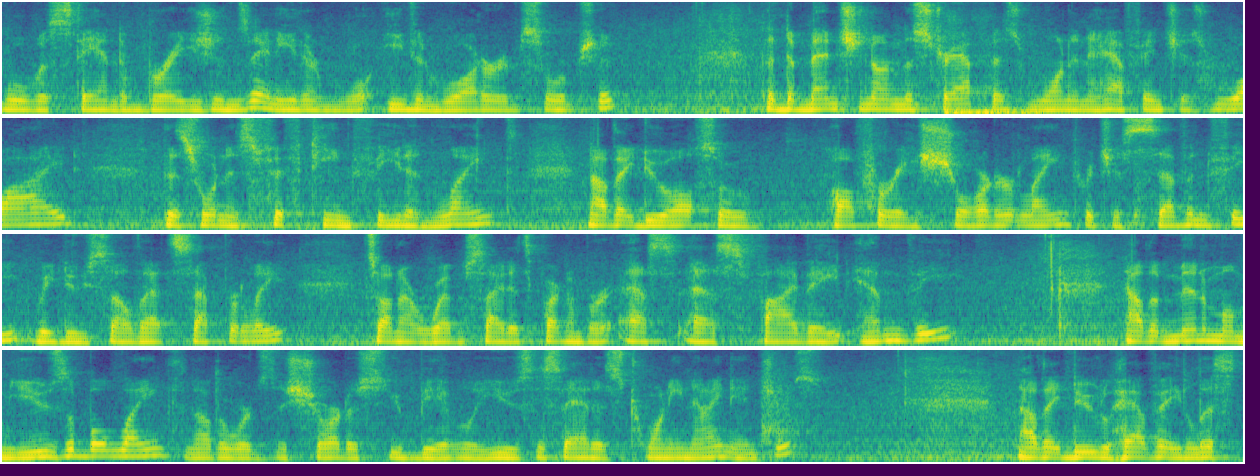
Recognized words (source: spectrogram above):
will withstand abrasions and even, even water absorption. The dimension on the strap is one and a half inches wide. This one is 15 feet in length. Now they do also offer a shorter length, which is seven feet. We do sell that separately. It's on our website. It's part number SS58MV. Now the minimum usable length, in other words, the shortest you'd be able to use this at is 29 inches. Now they do have a list,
